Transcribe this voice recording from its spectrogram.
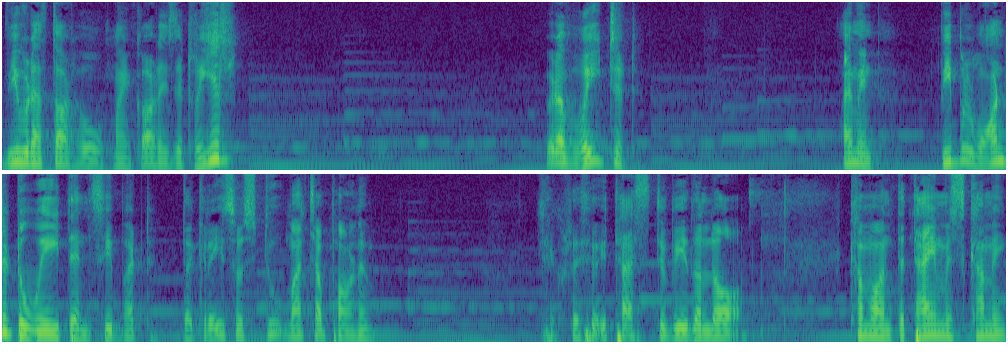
We would have thought, oh my God, is it real? We would have waited. I mean, people wanted to wait and see, but the grace was too much upon him. It has to be the Lord. Come on, the time is coming.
